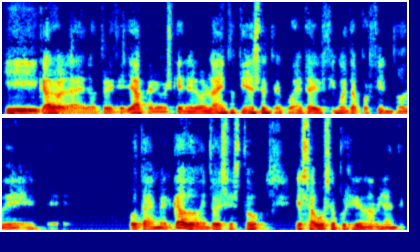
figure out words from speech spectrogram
y claro, el otro dice, ya, pero es que en el online tú tienes entre el 40 y el 50% de, de cuota de mercado. Entonces esto es abuso de posición dominante.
